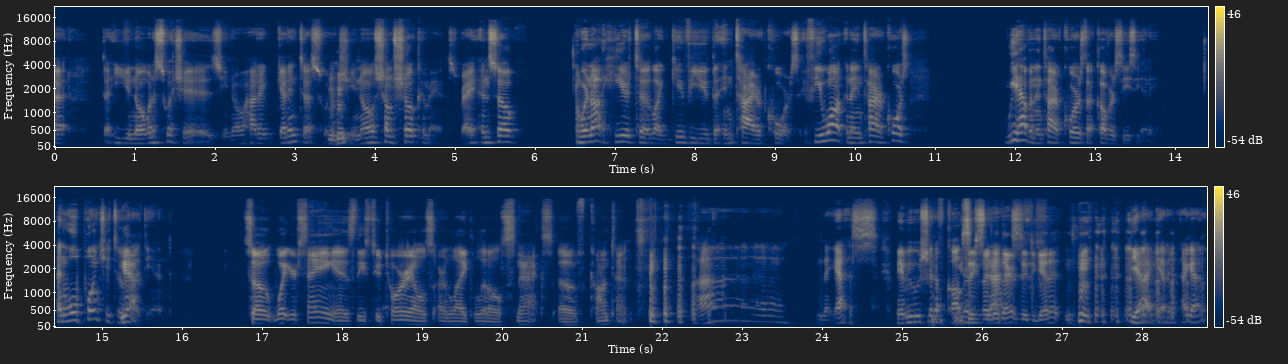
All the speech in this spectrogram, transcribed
that that you know what a switch is, you know how to get into a switch, Mhm. you know some show commands, right? And so we're not here to like give you the entire course. If you want an entire course, we have an entire course that covers CCNA, and we'll point you to it at the end. So what you're saying is these tutorials are like little snacks of content. Ah, yes. Maybe we should have called see them what I did there? Did you get it? Yeah, I get it. I got it.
